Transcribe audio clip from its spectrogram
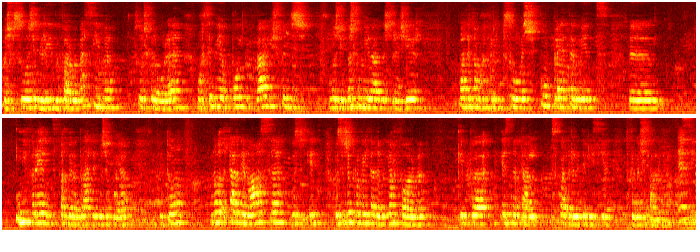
Mas pessoas aderiram de forma massiva, pessoas colaboraram, receber apoio de vários países, nas, nas comunidades no estrangeiro, nada cá me referir pessoas completamente uh, indiferentes para Ribeira Prata e nos apoiar. Então, a tarde é nossa, vocês, vocês aproveitam da melhor forma que é para esse Natal, esse quadro natalícia, pequena história. É assim,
